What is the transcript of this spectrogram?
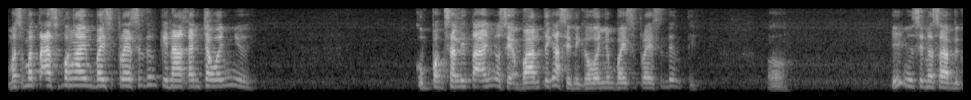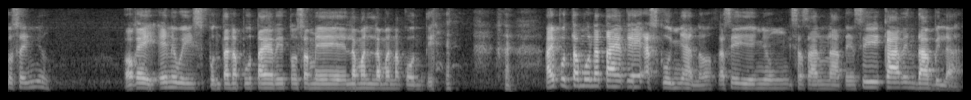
mas mataas pa nga yung vice president, kinakantsawan nyo. eh. Kung pagsalitaan nyo, si Abante nga, sinigawan yung vice president. Eh. Oh. Yan yung sinasabi ko sa inyo. Okay, anyways, punta na po tayo rito sa may laman-laman ng konti. Ay, punta muna tayo kay Ascunya, no? Kasi yun yung isa sa ano natin. Si Karen Davila.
